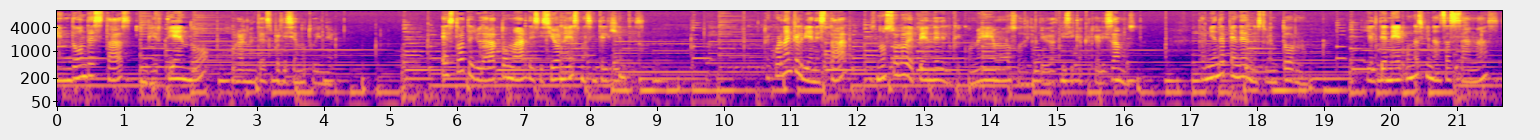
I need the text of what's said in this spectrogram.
en dónde estás invirtiendo o realmente desperdiciando tu dinero. Esto te ayudará a tomar decisiones más inteligentes. Recuerden que el bienestar pues, no solo depende de lo que comemos o de la actividad física que realizamos, también depende de nuestro entorno. Y el tener unas finanzas sanas,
